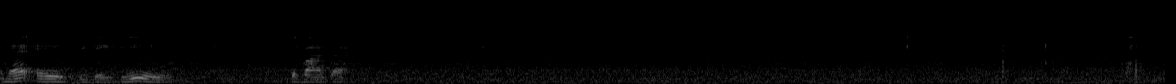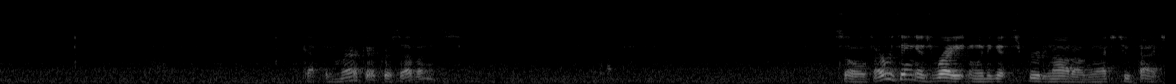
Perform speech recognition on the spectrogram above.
And that is the debut Devonta. America, Chris Evans. So if everything is right and we didn't get screwed in auto, the next two packs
